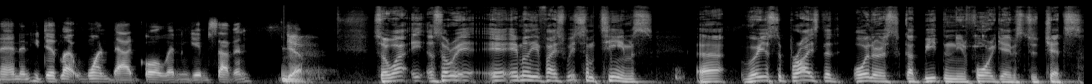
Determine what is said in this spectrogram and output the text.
in. And he did let one bad goal in game seven. Yeah. So, uh, sorry, Emily, if I switch some teams, uh, were you surprised that Oilers got beaten in four games to Jets?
